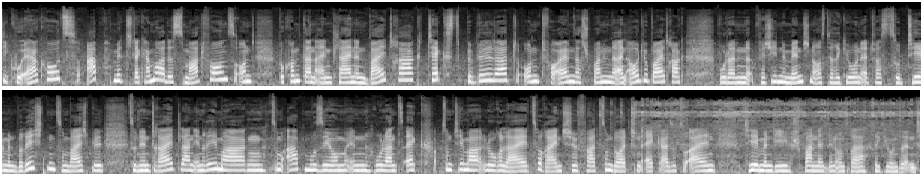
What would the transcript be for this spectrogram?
die QR-Codes ab mit der Kamera des Smartphones und bekommt dann einen kleinen Beitrag, Text bebildert und vor allem das Spannende, ein Audiobeitrag, wo dann verschiedene Menschen aus der Region etwas zu Themen berichten, zum Beispiel zu den Dreitlern in Remagen, zum Arpmuseum in Rolandseck, zum Thema Lorelei, zur Rheinschifffahrt, zum Deutschen Eck, also zu allen Themen Themen, die spannend in unserer Region sind.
